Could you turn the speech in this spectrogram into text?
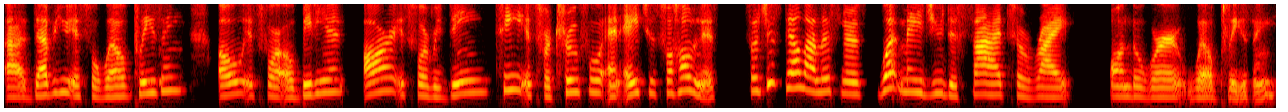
Uh, w is for well pleasing, O is for obedient, R is for redeemed, T is for truthful, and H is for holiness. So just tell our listeners what made you decide to write on the word well pleasing.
